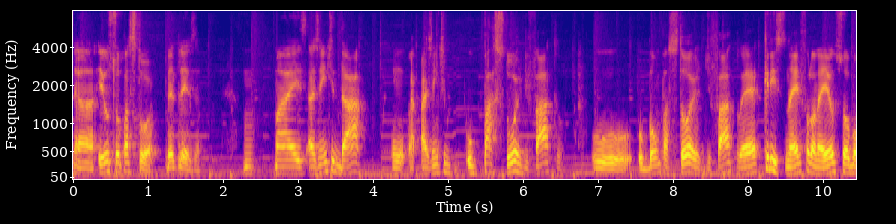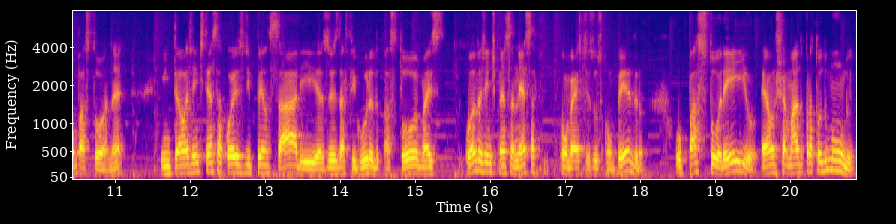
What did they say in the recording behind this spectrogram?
ah, eu sou pastor, beleza. Mas a gente dá, um- a, a gente, o pastor de fato, o, o bom pastor de fato é Cristo, né? Ele falou, né? Eu sou o bom pastor, né? Então a gente tem essa coisa de pensar e às vezes da figura do pastor, mas quando a gente pensa nessa conversa de Jesus com Pedro, o pastoreio é um chamado para todo mundo.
